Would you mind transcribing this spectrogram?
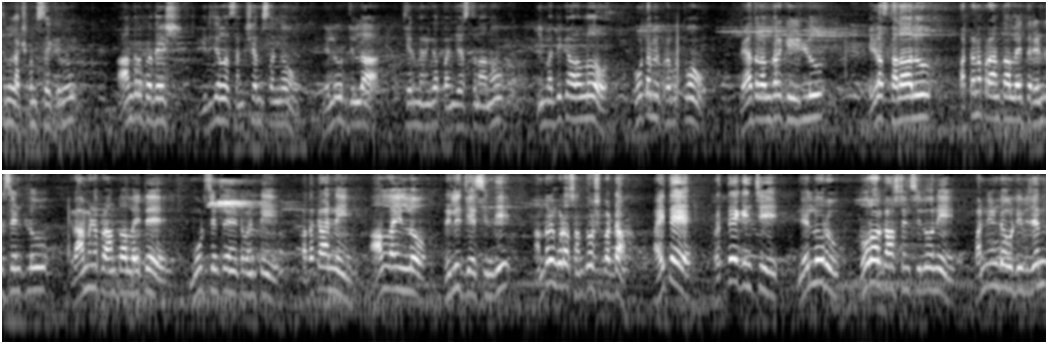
మిత్రులు లక్ష్మణ్ శేఖరు. ఆంధ్రప్రదేశ్ గిరిజనుల సంక్షేమ సంఘం నెల్లూరు జిల్లా చైర్మన్గా పనిచేస్తున్నాను. ఈ మధ్యకాలంలో కూటమి ప్రభుత్వం పేదలందరికీ ఇళ్ళు ఇళ్ళ స్థలాలు పట్టణ ప్రాంతాల్లో అయితే రెండు సెంట్లు గ్రామీణ ప్రాంతాల్లో అయితే మూడు సెంట్లు అనేటువంటి పథకాన్ని ఆన్లైన్లో రిలీజ్ చేసింది. అందరం కూడా సంతోషపడ్డాం. అయితే ప్రత్యేకించి నెల్లూరు రూరల్ కాన్స్టిట్యున్సీలోని పన్నెండవ డివిజన్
